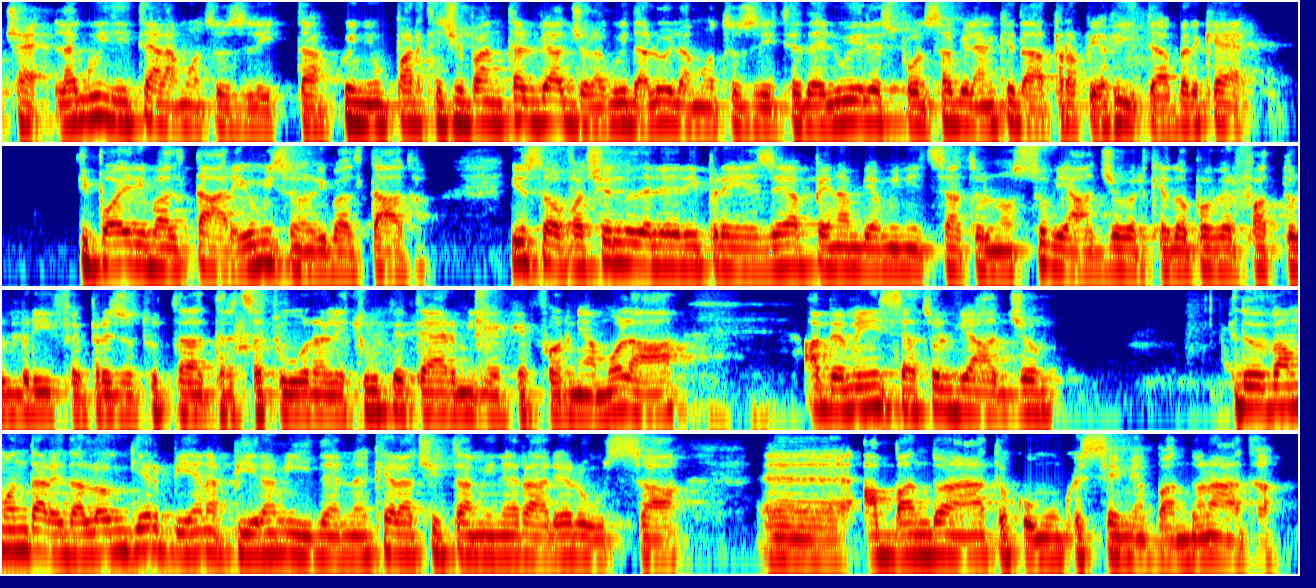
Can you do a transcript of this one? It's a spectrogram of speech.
cioè la guidi te la motoslitta, quindi un partecipante al viaggio la guida lui la motoslitta ed è lui responsabile anche della propria vita perché ti puoi ribaltare, io mi sono ribaltato. Io stavo facendo delle riprese appena abbiamo iniziato il nostro viaggio perché dopo aver fatto il brief e preso tutta l'attrezzatura, le tute termiche che forniamo là, abbiamo iniziato il viaggio. Dovevamo andare da Longyearbyen a Pyramiden, che è la città mineraria russa eh, abbandonato, comunque semi abbandonata.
